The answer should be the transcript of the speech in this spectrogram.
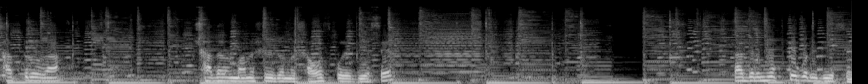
ছাত্ররা সাধারণ মানুষের জন্য সহজ করে দিয়েছে। তাদের মুক্ত করে দিয়েছে।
